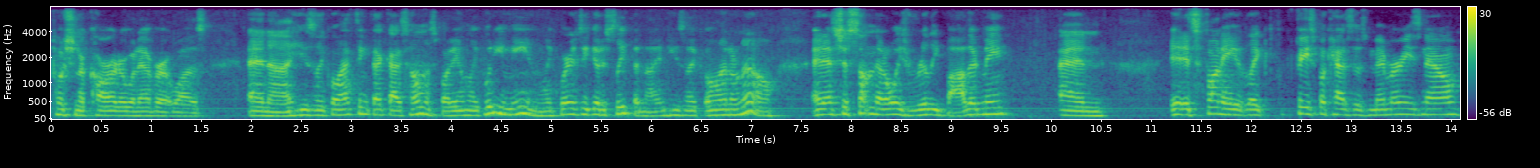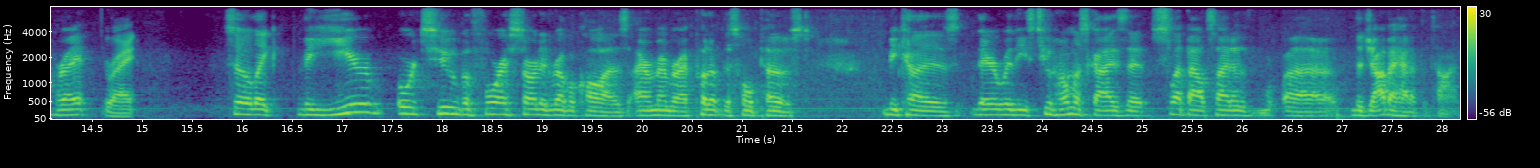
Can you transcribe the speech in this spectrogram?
pushing a cart or whatever it was. And uh, he's like, "Well, I think that guy's homeless, buddy." I'm like, "What do you mean? Like, where does he go to sleep at night?" And he's like, "Oh, I don't know." And it's just something that always really bothered me. And it's funny, like Facebook has those memories now, right? Right. So like the year or two before I started Rebel Cause, I remember I put up this whole post because there were these two homeless guys that slept outside of uh, the job I had at the time,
